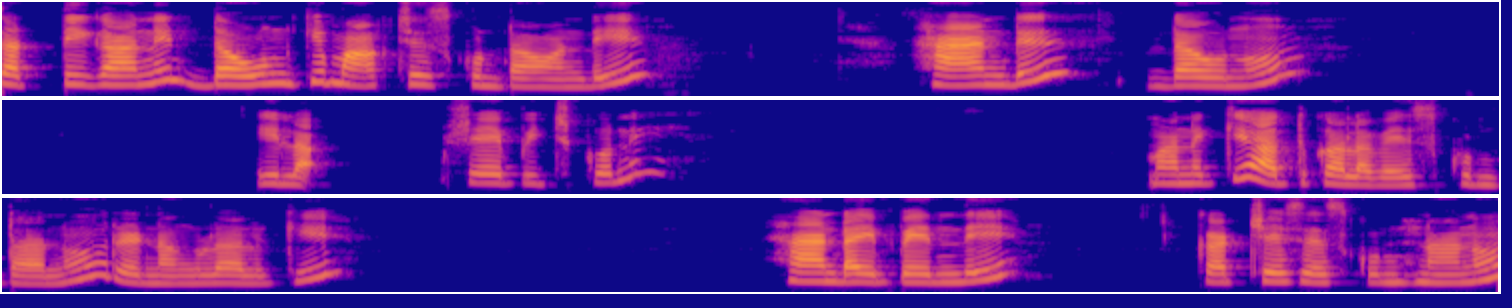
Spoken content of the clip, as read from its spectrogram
థర్టీ కానీ డౌన్కి మార్క్ చేసుకుంటామండి. హ్యాండ్ డౌను ఇలా షేప్ ఇచ్చుకొని మనకి అతుకల వేసుకుంటాను రెండు అంగుళాలకి. హ్యాండ్ అయిపోయింది కట్ చేసేసుకుంటున్నాను.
